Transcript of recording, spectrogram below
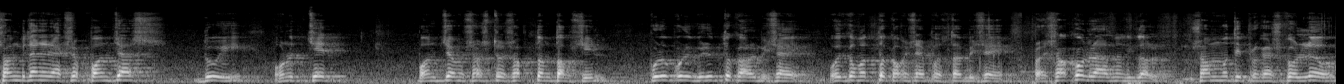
সংবিধানের একশো পঞ্চাশ দুই অনুচ্ছেদ পঞ্চম, ষষ্ঠ, সপ্তম তফসিল পুরোপুরি বিলুপ্ত করার বিষয়ে ঐকমত্য কমিশনের প্রস্তাব বিষয়ে প্রায় সকল রাজনৈতিক দল সম্মতি প্রকাশ করলেও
